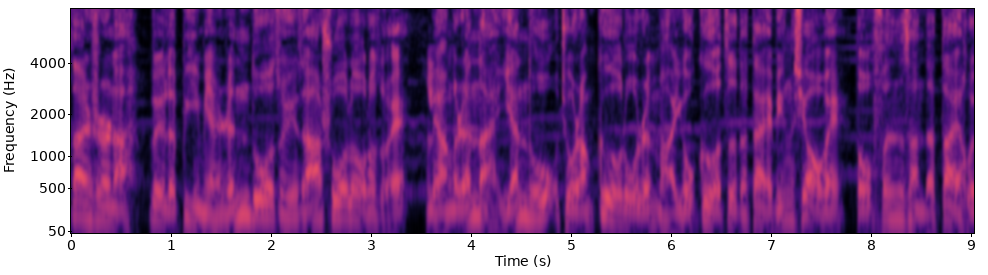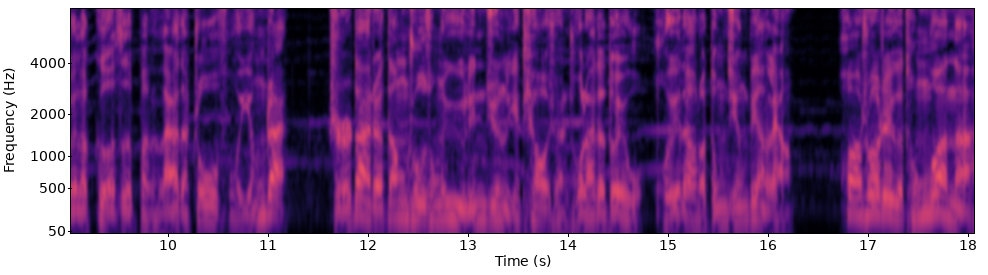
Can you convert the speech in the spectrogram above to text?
但是呢，为了避免人多嘴杂说漏了嘴，两个人呢沿途就让各路人马由各自的带兵校尉都分散的带回了各自本来的州府营寨，只带着当初从御林军里挑选出来的队伍回到了东京汴梁。话说这个童贯呢，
